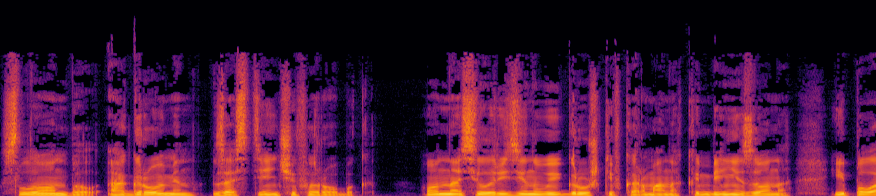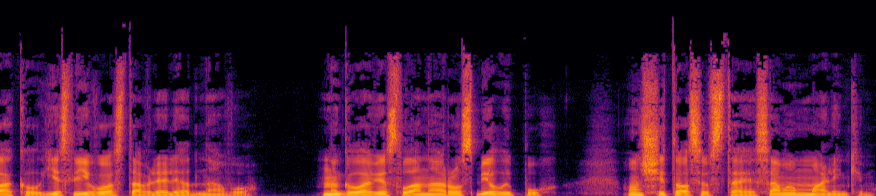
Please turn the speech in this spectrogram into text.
Слон был огромен, застенчив и робок. Он носил резиновые игрушки в карманах комбинезона и плакал, если его оставляли одного. На голове слона рос белый пух. Он считался в стае самым маленьким,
